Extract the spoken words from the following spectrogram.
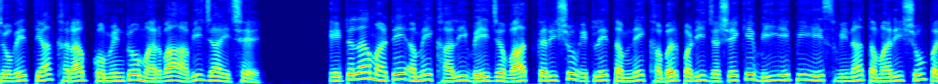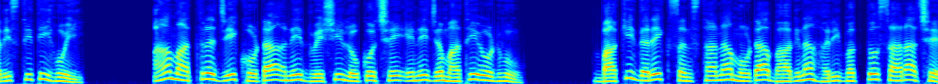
જોવે ત્યાં ખરાબ કોમેન્ટો મારવા આવી જાય છે. એટલા માટે અમે ખાલી બે જ વાત કરીશું એટલે તમને ખબર પડી જશે કે બીએપીએસ વિના તમારી શું પરિસ્થિતિ હોય. આ માત્ર જે ખોટા અને દ્વેષી લોકો છે એને જ માથે ઓઢવું. બાકી દરેક સંસ્થાના મોટા ભાગના હરિભક્તો સારા છે.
